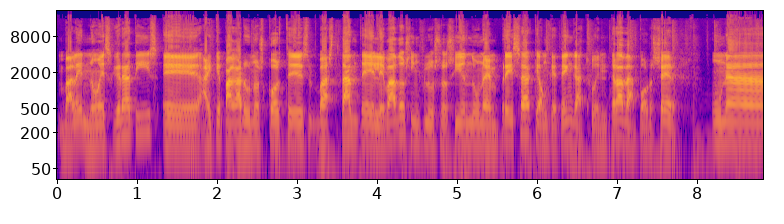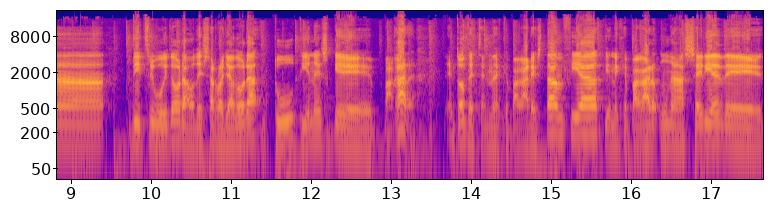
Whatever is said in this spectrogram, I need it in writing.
¿Vale? No es gratis, eh, hay que pagar unos costes bastante elevados, incluso siendo una empresa que aunque tengas tu entrada por ser una distribuidora o desarrolladora, tú tienes que pagar. Entonces tienes que pagar estancias, tienes que pagar una serie de,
